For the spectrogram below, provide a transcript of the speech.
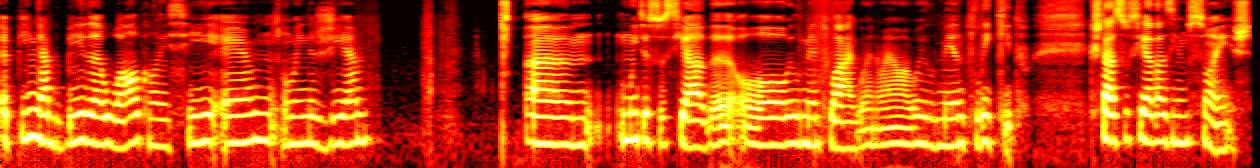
a pinga, a bebida, o álcool em si é uma energia um, muito associada ao elemento água, não é? Ao elemento líquido que está associada às emoções.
